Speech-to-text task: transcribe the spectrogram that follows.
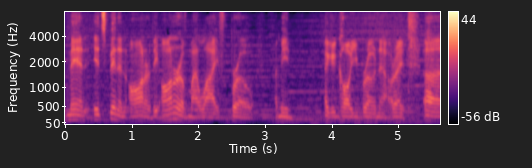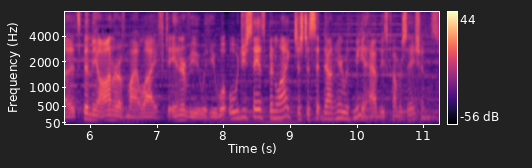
man, it's been an honor, the honor of my life, bro. I mean, I can call you bro now, right? Uh, it's been the honor of my life to interview with you. What, what, would you say it's been like just to sit down here with me and have these conversations?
